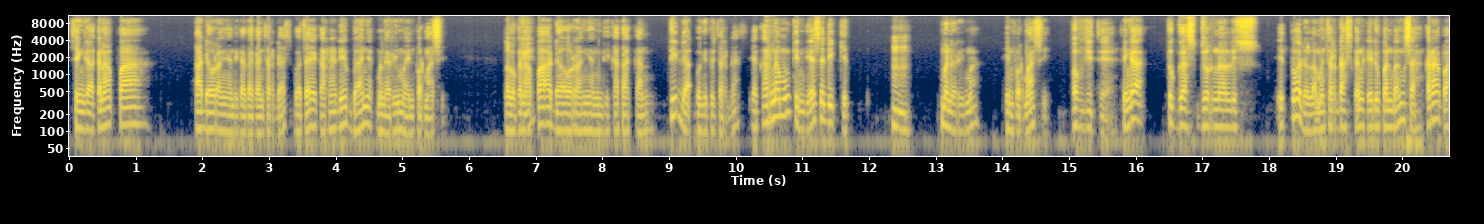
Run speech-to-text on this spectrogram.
Sehingga kenapa ada orang yang dikatakan cerdas? Buat saya karena dia banyak menerima informasi. Lalu Oke. kenapa ada orang yang dikatakan tidak begitu cerdas? Ya karena mungkin dia sedikit Mm. menerima informasi. Oh begitu ya. Sehingga tugas jurnalis itu adalah mencerdaskan kehidupan bangsa. Karena apa?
